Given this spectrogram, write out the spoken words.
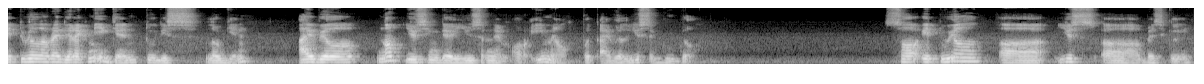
It will redirect me again to this login. I will not using the username or email, but I will use a Google so it will uh, use uh, basically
